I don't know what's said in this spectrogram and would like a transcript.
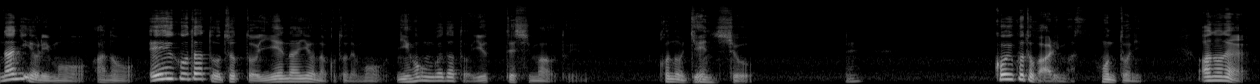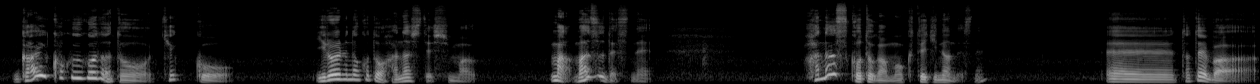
何よりもあの英語だとちょっと言えないようなことでも日本語だと言ってしまうというねこの現象、ね、こういうことがあります。本当に。あのね外国語だと結構いろいろなことを話してしまう。まあまずですね話すことが目的なんですね。えー、例えば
